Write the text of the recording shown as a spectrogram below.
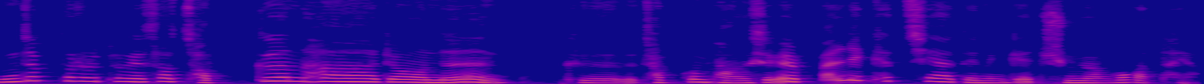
문제풀이를 통해서 접근하려는 그 접근 방식을 빨리 캐치해야 되는 게 중요한 것 같아요.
